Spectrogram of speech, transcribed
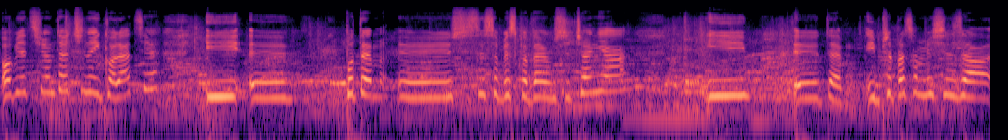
obiad świąteczny i kolację i potem wszyscy sobie składają życzenia i ten, i przepraszamy się za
